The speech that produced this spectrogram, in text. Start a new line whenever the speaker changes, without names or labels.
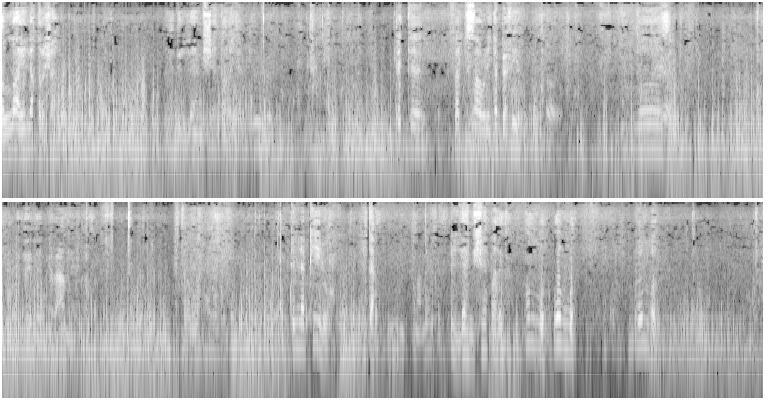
والله إلا قرشة. بالله من الشيطان ريت فرد الصار اللي يتبع فيهم الله زين الله. بكيلو. انت بالله من الشيطان والله والله والله.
